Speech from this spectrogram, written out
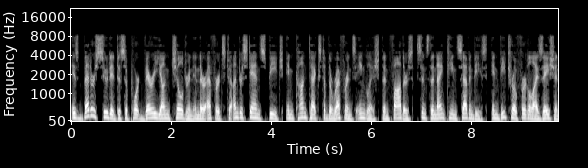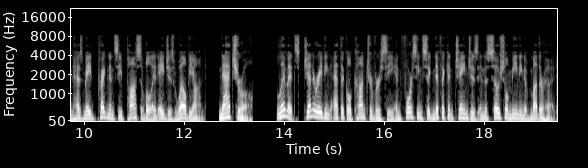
is better suited to support very young children in their efforts to understand speech in context of the reference English than fathers. Since the 1970s, in vitro fertilization has made pregnancy possible at ages well beyond natural limits, generating ethical controversy and forcing significant changes in the social meaning of motherhood.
